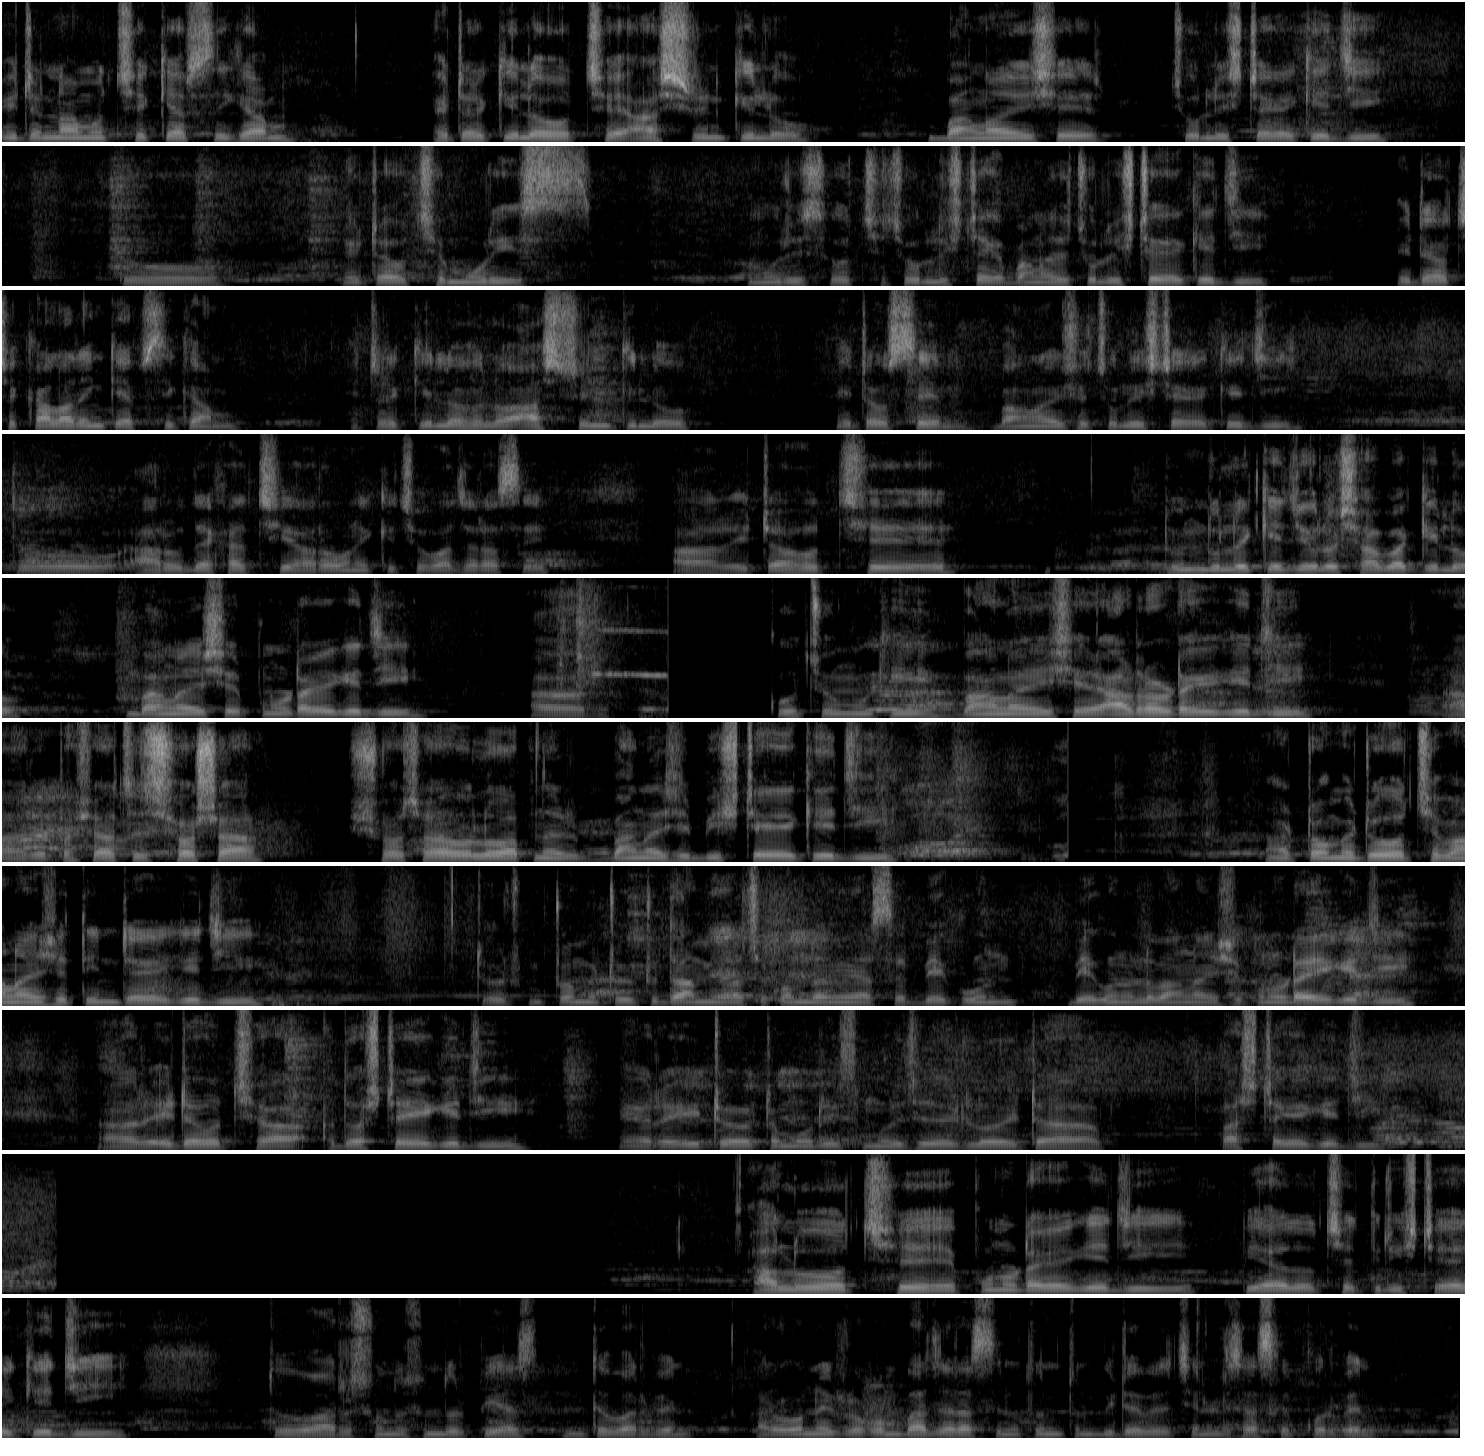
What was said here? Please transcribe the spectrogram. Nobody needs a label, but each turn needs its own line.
এটার নাম হচ্ছে ক্যাপসিকাম। এটার কিলো হচ্ছে আশরিন কিলো। বাংলাদেশের চল্লিশ টাকা কেজি। তো এটা হচ্ছে মরিচ। মরিচ হচ্ছে চল্লিশ টাকা, বাংলাদেশে চল্লিশ টাকা কেজি। এটা হচ্ছে কালারিং ক্যাপসিকাম। এটার কিলো হলো আশরিন কিলো। এটাও সেম, বাংলাদেশে চল্লিশ টাকা কেজি। তো আরও দেখাচ্ছি, আরও অনেক কিছু বাজার আছে। আর এটা হচ্ছে, ধুন্দুলের কেজি হলো সাবা কিলো। বাংলাদেশের পনেরো টাকা কেজি আর কচুমুখী বাংলাদেশের আঠারো টাকা কেজি। আর এর পাশে আছে শশা শশা হলো আপনার বাংলাদেশে বিশ টাকা কেজি। আর টমেটো হচ্ছে বাংলাদেশে তিন টাকা কেজি। টমেটো একটু দামিও আছে, কম দামি আছে। বেগুন বেগুন হলো বাংলাদেশে পনেরো টাকা কেজি। আর এটা হচ্ছে দশ টাকা কেজি। আর এইটাও একটা মরিচ, মরিচের হলো এটা পাঁচ টাকা কেজি। আলু হচ্ছে পনেরো টাকা কেজি, পেঁয়াজ হচ্ছে তিরিশ টাকা কেজি। তো আরও সুন্দর সুন্দর পেঁয়াজ নিতে পারবেন। আর অনেক রকম বাজার আছে, নতুন নতুন ভিডিও চ্যানেলটি সাবস্ক্রাইব করবেন।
